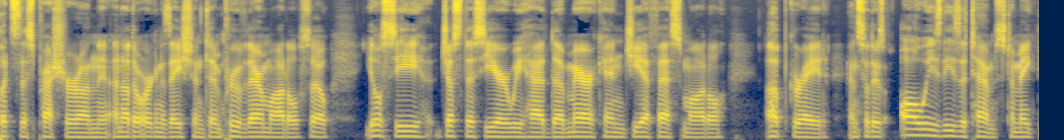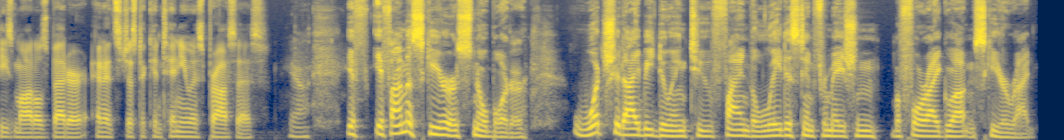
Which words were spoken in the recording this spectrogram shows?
puts this pressure on the, another organization to improve their model. So you'll see just this year we had the American GFS model upgrade. And so there's always these attempts to make these models better and it's just a continuous process. Yeah. If if I'm a skier or snowboarder, what should I be doing to find the latest information before I go out and ski or ride?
